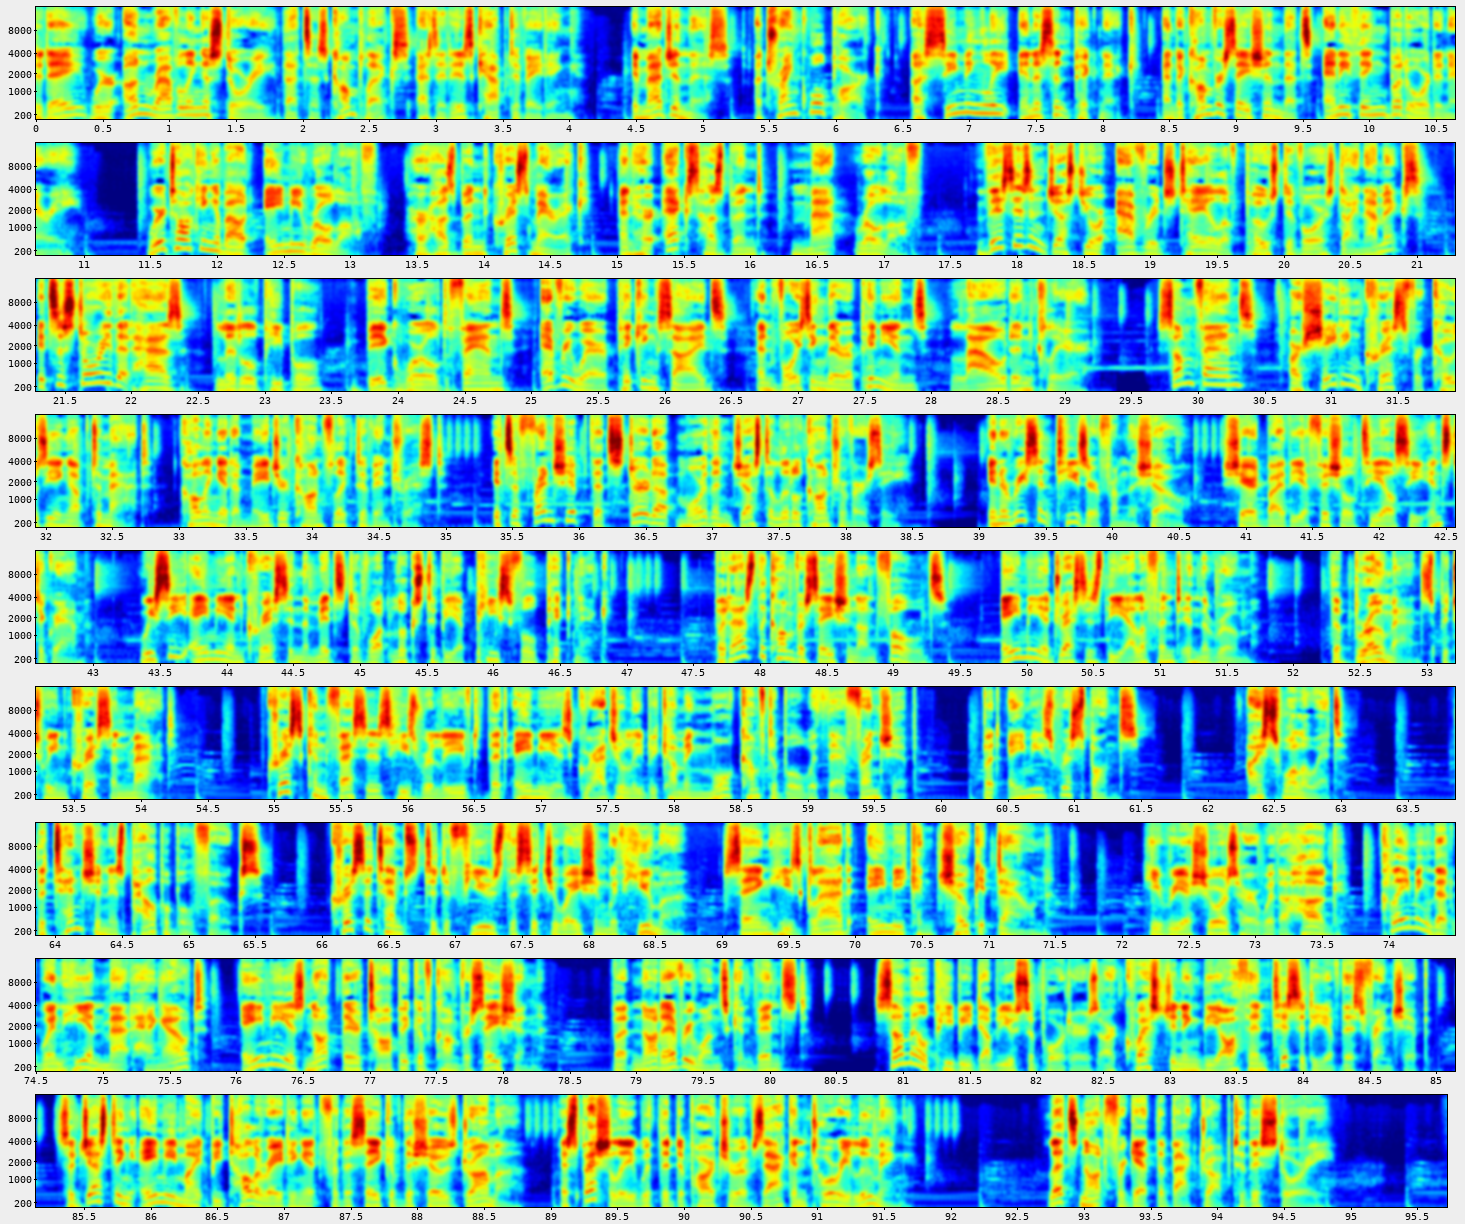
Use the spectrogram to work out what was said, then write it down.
Today, we're unraveling a story that's as complex as it is captivating. Imagine this a tranquil park, a seemingly innocent picnic, and a conversation that's anything but ordinary. We're talking about Amy Roloff, her husband Chris Marek, and her ex husband Matt Roloff. This isn't just your average tale of post divorce dynamics, it's a story that has little people, big world fans everywhere picking sides and voicing their opinions loud and clear. Some fans are shading Chris for cozying up to Matt, calling it a major conflict of interest. It's a friendship that stirred up more than just a little controversy. In a recent teaser from the show, shared by the official TLC Instagram, we see Amy and Chris in the midst of what looks to be a peaceful picnic. But as the conversation unfolds, Amy addresses the elephant in the room the bromance between Chris and Matt. Chris confesses he's relieved that Amy is gradually becoming more comfortable with their friendship, but Amy's response I swallow it. The tension is palpable, folks. Chris attempts to diffuse the situation with humor, saying he's glad Amy can choke it down. He reassures her with a hug, claiming that when he and Matt hang out, Amy is not their topic of conversation. But not everyone's convinced. Some LPBW supporters are questioning the authenticity of this friendship, suggesting Amy might be tolerating it for the sake of the show's drama, especially with the departure of Zach and Tori looming. Let's not forget the backdrop to this story.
